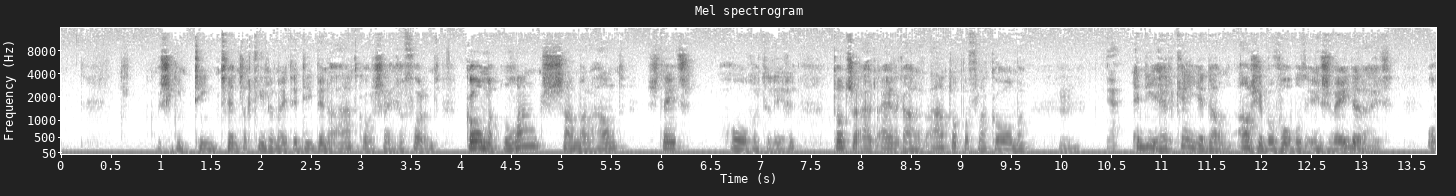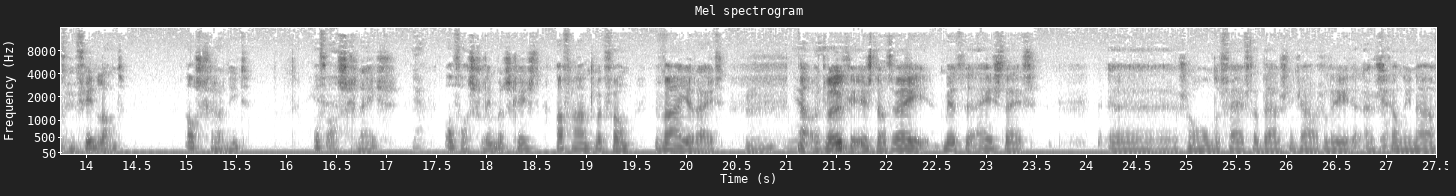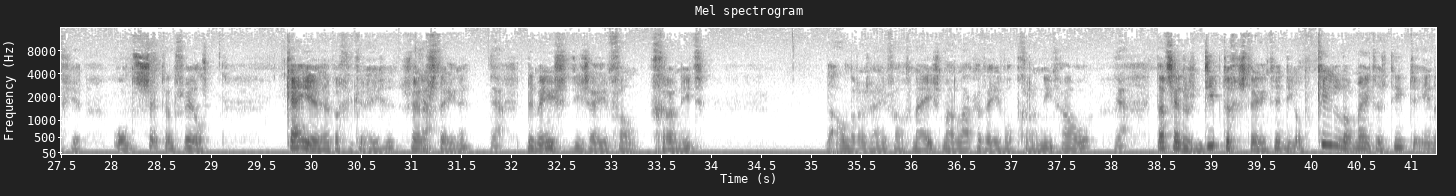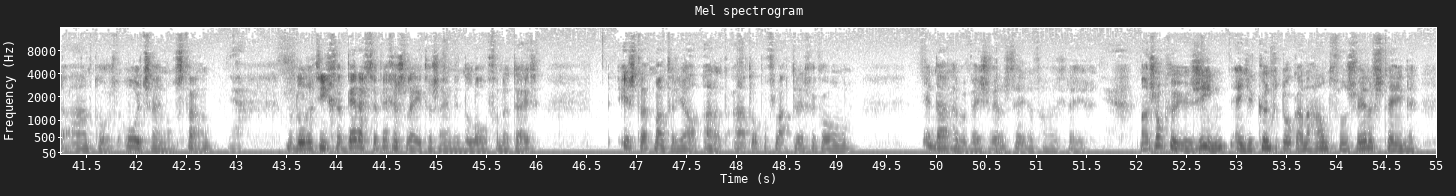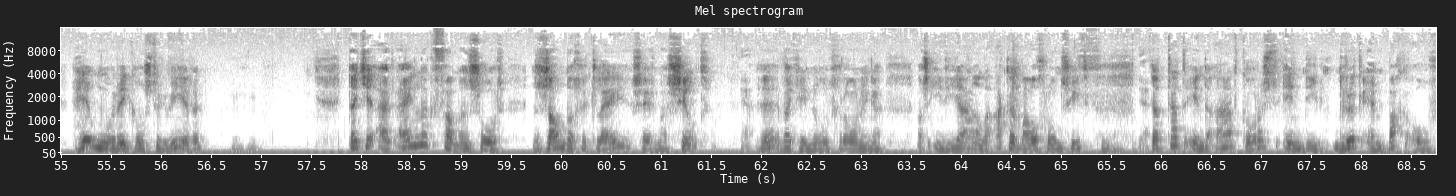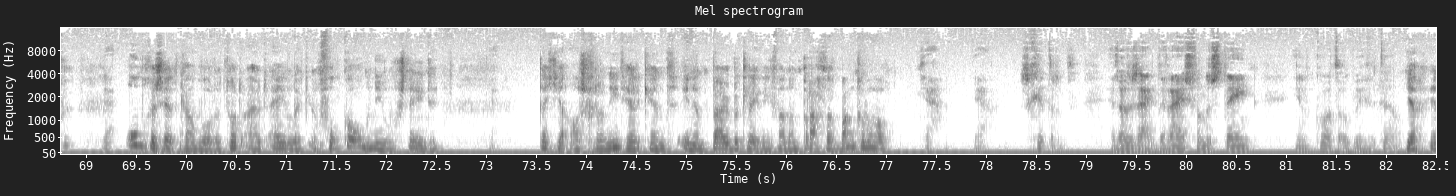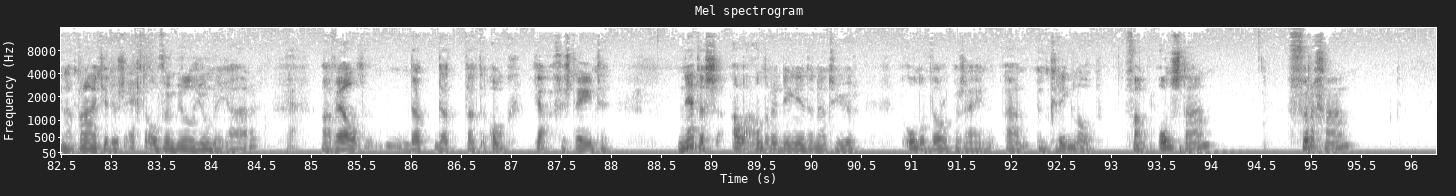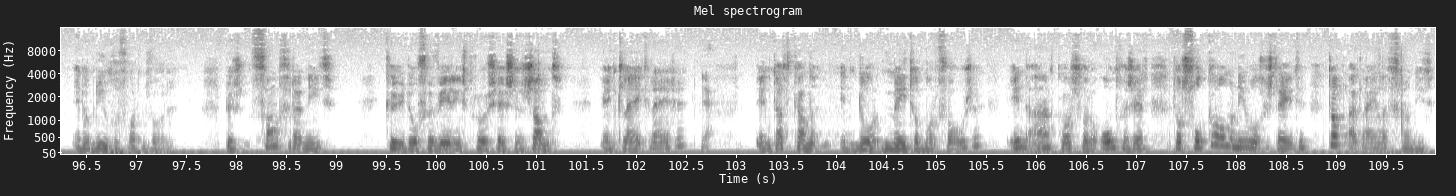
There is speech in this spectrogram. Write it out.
misschien 10, 20 kilometer diep in de aardkorst zijn gevormd, komen langzamerhand steeds hoger te liggen, tot ze uiteindelijk aan het aardoppervlak komen. Mhm. Ja. En die herken je dan als je bijvoorbeeld in Zweden rijdt of in Finland als graniet of als Ja. of als glimmerschist, afhankelijk van waar je rijdt. Mhm. Nou, het leuke is dat wij met de ijstijd eh, zo'n 150.000 jaar geleden uit. Scandinavië ontzettend veel keien hebben gekregen, zwerfstenen. Ja. De meeste die zijn van graniet. De andere zijn van gnijs, maar laat ik het even op graniet houden. Ja. Dat zijn dus dieptegesteenten die op kilometers diepte in de aardkorst ooit zijn ontstaan. Ja. Maar doordat die gebergten weggesleten zijn in de loop van de tijd, is dat materiaal aan het aardoppervlak terechtgekomen. En daar hebben wij zwerfstenen van gekregen. Maar zo kun je zien, en je kunt het ook aan de hand van zwerfstenen heel mooi reconstrueren, Mhm. dat je uiteindelijk van een soort zandige klei, zeg maar silt, Ja. hè, wat je in Noord-Groningen als ideale akkerbouwgrond ziet, Ja. dat dat in de aardkorst, in die druk- en bakoven, Ja. omgezet kan worden tot uiteindelijk een volkomen nieuw gesteente. Dat je als graniet herkent in een puibekleding van een prachtig bankgebouw. Ja, ja, schitterend. En dat is eigenlijk de reis van de steen in het kort ook weer verteld. Ja, en dan praat je dus echt over miljoenen jaren. Ja. Maar wel dat, dat, dat ook ja, gesteenten, net als alle andere dingen in de natuur, onderworpen zijn aan een kringloop van ontstaan, vergaan en opnieuw gevormd worden. Dus van graniet kun je door verweringsprocessen zand en klei krijgen. Ja. En dat kan door metamorfose in de aardkorst worden omgezet tot volkomen nieuwe gesteenten, tot uiteindelijk graniet.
